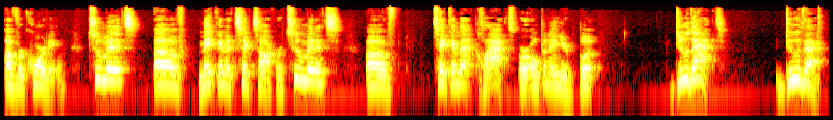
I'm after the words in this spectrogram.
of recording, two minutes of making a TikTok or two minutes of taking that class or opening your book. Do that. Do that.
